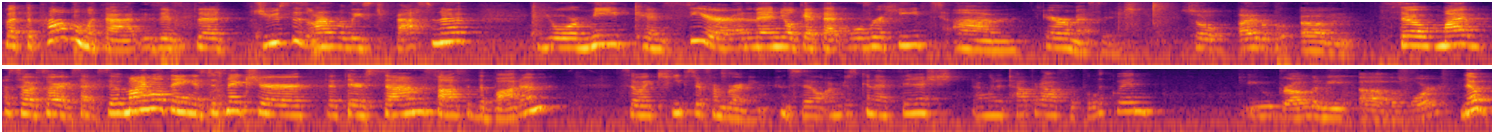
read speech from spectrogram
But the problem with that is if the juices aren't released fast enough, your meat can sear and then you'll get that overheat um, error message. So, I have a, um, So my sorry sorry sorry. So my whole thing is just make sure that there's some sauce at the bottom, so it keeps it from burning. And so I'm just gonna finish. I'm gonna top it off with the liquid. do you brown the meat, uh, before? Nope.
